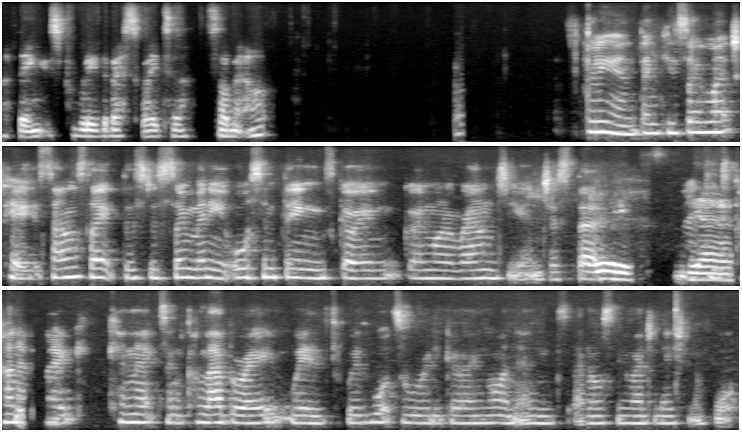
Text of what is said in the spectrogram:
I think is probably the best way to sum it up. Brilliant. Thank you so much, Kate. It sounds like there's just so many awesome things going going on around you and just that yeah. just kind of like connect and collaborate with with what's already going on and and also the imagination of what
